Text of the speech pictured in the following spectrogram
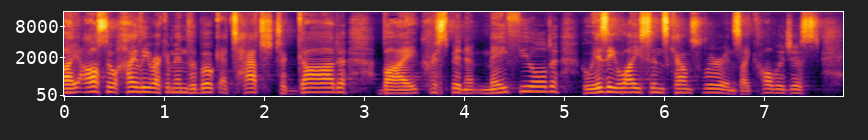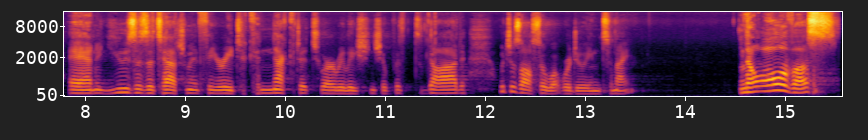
I also highly recommend the book Attached to God by Krispin Mayfield, who is a licensed counselor and psychologist and uses attachment theory to connect it to our relationship with God, which is also what we're doing tonight. Now, all of us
